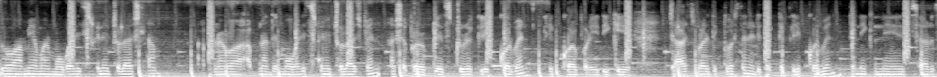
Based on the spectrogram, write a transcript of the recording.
তো আমি আমার মোবাইল স্ক্রিনে চলে আসলাম। আপনারা, আপনাদের মোবাইল স্ক্রিনে চলে আসবেন, আসার পর প্লে স্টোরে ক্লিক করবেন। ক্লিক করার পর এদিকে চার্জ বারে দেখতে পাচ্ছেন, এটিতে একটা ক্লিক করবেন। দেন এখানে সার্চ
